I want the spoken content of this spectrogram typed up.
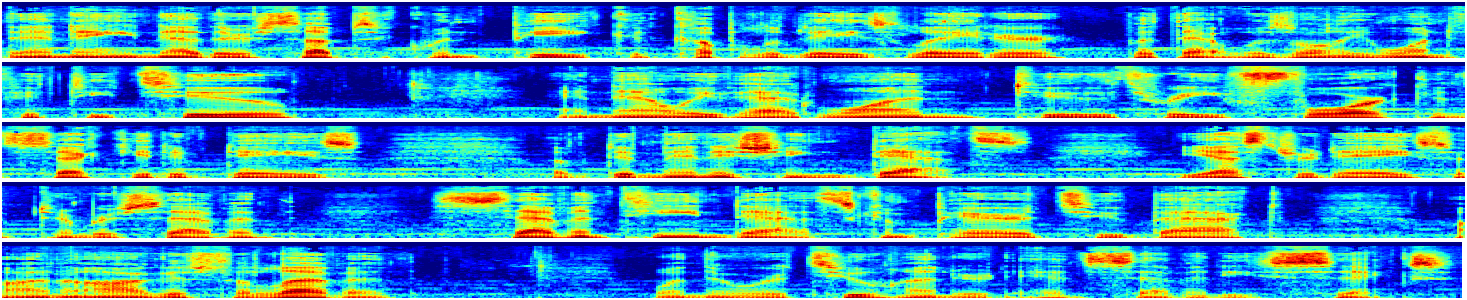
then another subsequent peak a couple of days later, but that was only 152. And now we've had one, two, three, four consecutive days of diminishing deaths. Yesterday, September 7th, 17 deaths compared to back on August 11th when there were 276.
